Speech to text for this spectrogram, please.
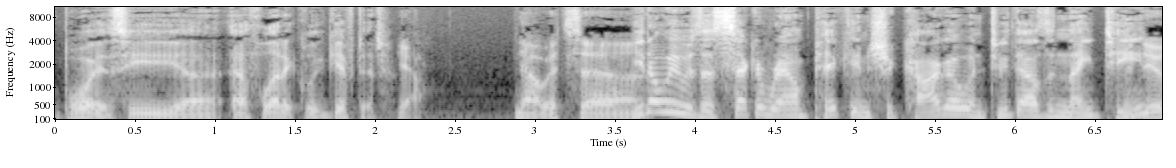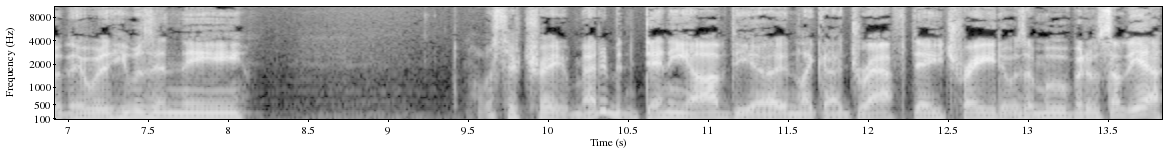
boy, is he uh, athletically gifted. Yeah. No, it's uh, you know he was a second round pick in Chicago in 2019. I do. They were, he was in the what was their trade? It might have been Deni Avdija in like a draft day trade. It was a move, but it was something. Yeah,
